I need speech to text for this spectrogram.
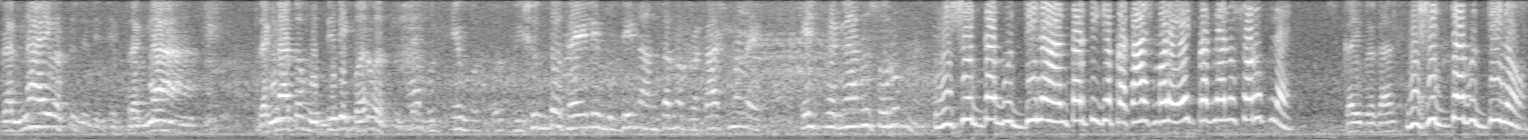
પ્રજ્ઞા એ વસ્તુ જુદી છે પ્રજ્ઞા પ્રજ્ઞા તો બુદ્ધિ થી પર વસ્તુ આ છે બુદ્ધિ- વિશુદ્ધ થયેલી બુદ્ધિના અંતરનો પ્રકાશ મળે એ જ પ્રજ્ઞાનું સ્વરૂપ ને. વિશુદ્ધ બુદ્ધિના અંતરથી જે પ્રકાશ મળે એ જ પ્રજ્ઞાનું સ્વરૂપ ને? કઈ પ્રકાશ? વિશુદ્ધ બુદ્ધિનો.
